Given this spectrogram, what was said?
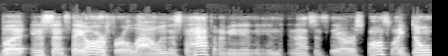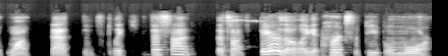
But in a sense, they are for allowing this to happen. I mean, in, in, in that sense, they are responsible. I don't want that. like that's not that's not fair though. Like it hurts the people more.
